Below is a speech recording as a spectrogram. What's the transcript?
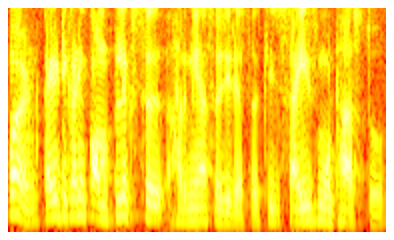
पण काही ठिकाणी कॉम्प्लेक्स हर्निया सर्जरी असतात की साईज मोठा असतो.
